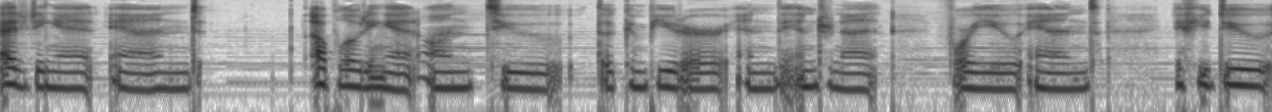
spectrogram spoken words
editing it and uploading it onto the computer and the internet for you. And if you do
